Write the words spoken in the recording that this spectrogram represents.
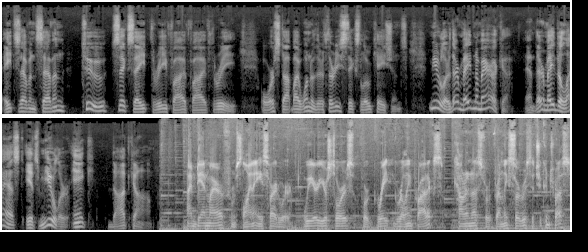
877 268 3553 or stop by one of their 36 locations. Mueller, they're made in America, and they're made to last. It's MuellerInc.com. I'm Dan Meyer from Celina Ace Hardware. We are your source for great grilling products. Count on us for friendly service that you can trust.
